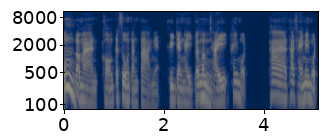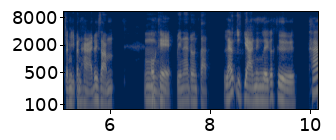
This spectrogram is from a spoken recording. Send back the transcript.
บอืมประมาณของกระทรวงต่างๆ เนี่ย คือยังไงก็ต้องอืมใช้ให้หมด ถ้าถ้าใช้ไม่หมดจะมีปัญหาด้วยซ้ำมโอเค ปีหน้าโดนตัด แล้วอีกอย่างหนึ่งเลยก็คือ ถ้า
